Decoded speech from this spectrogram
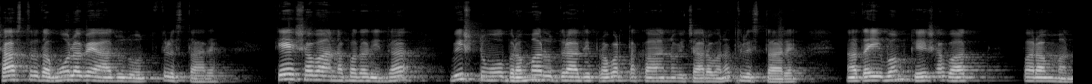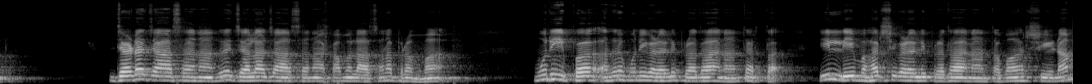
ಶಾಸ್ತ್ರದ ಮೂಲವೇ ಆದುದು ಅಂತ ತಿಳಿಸ್ತಾರೆ. ಕೇಶವ ಅನ್ನೋ ಪದದಿಂದ ವಿಷ್ಣುವು ಬ್ರಹ್ಮರುದ್ರಾದಿ ಪ್ರವರ್ತಕ ಅನ್ನೋ ವಿಚಾರವನ್ನು ತಿಳಿಸ್ತಾರೆ. ನ ದೈವಂ ಕೇಶವಾತ್ ಪರಂ ಅಂತ. ಜಡಜಾಸನ ಅಂದರೆ ಜಲಜಾಸನ, ಕಮಲಾಸನ, ಬ್ರಹ್ಮ. ಮುನೀಪ ಅಂದರೆ ಮುನಿಗಳಲ್ಲಿ ಪ್ರಧಾನ ಅಂತ ಅರ್ಥ. ಇಲ್ಲಿ ಮಹರ್ಷಿಗಳಲ್ಲಿ ಪ್ರಧಾನ ಅಂತ ಮಹರ್ಷೀಣಂ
